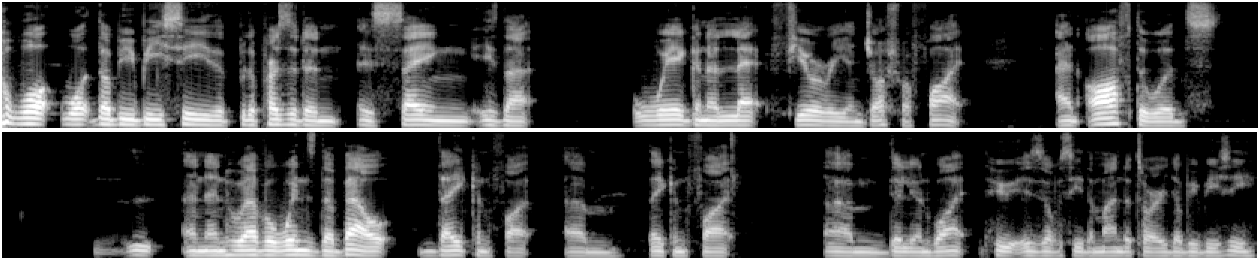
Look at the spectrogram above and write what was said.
what what WBC the, the president is saying is that we're gonna let Fury and Joshua fight, and afterwards, and then whoever wins the belt, they can fight. Um, they can fight. Um, Dillian Whyte, who is obviously the mandatory WBC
